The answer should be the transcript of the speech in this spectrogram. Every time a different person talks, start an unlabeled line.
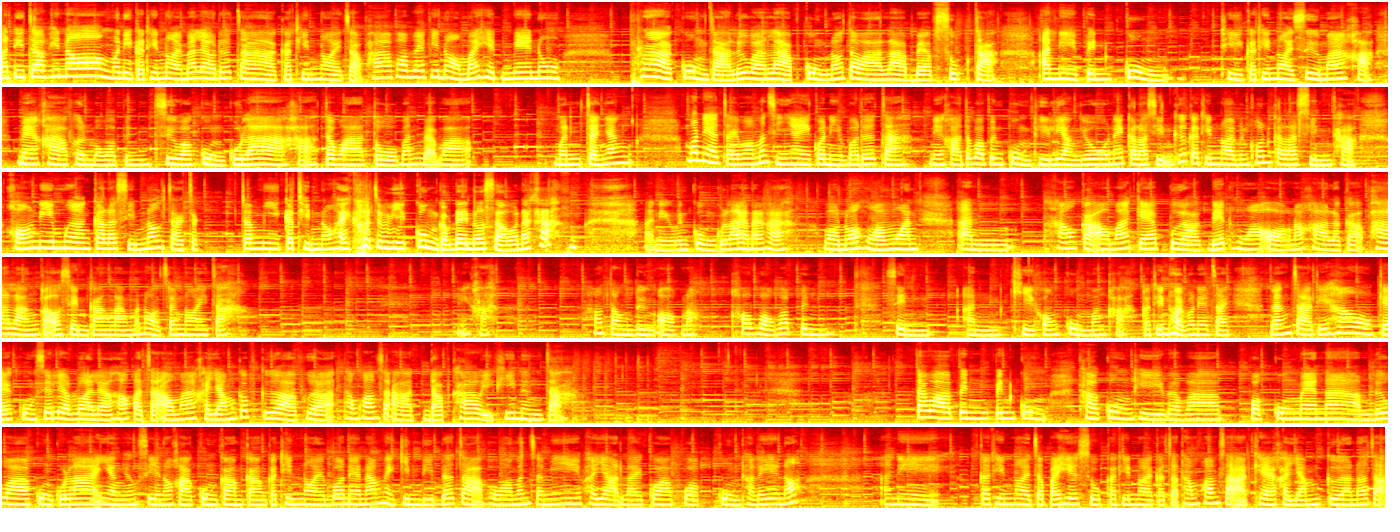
วัสดีจ้าพี่น้องวันนี้กะทินหน่อยมาแล้วเด้อจ้ากะทินหน่อยจะพาพ่อแม่พี่น้องมาเฮ็ดเมนูพรากุ้งจ้าหรือว่าลาบกุ้งเนาะแต่ว่าลาบแบบสุกจ้าอันนี้เป็นกุ้งที่กะทินหน่อยซื้อมาค่ะ แม่ค่ะเพิ่นบอกว่าเป็นซื้อว่ากุ้งกุล่าค่ะ แต่ว่าโตมันแบบว่าเหมือนจะยังบ่แน่ใจว่ามันสิใหญ่กว่านี้บ่เด้อจ้านี่ค่ะ แต่ว่าเป็นกุ้งที่เลี้ยงอยู่ในกาฬสินคือกะทินหน่อยเป็นคนกาฬสินค่ะ ของดีเมืองกาลสินนอกจากจะ จะมีกระถินน้อยก็จะมีกุ้งกับไดโนเสาร์นะคะ อันนี้เป็นกุ้งกุล่านะคะบอกนัวหัวมวนอันเฮาก็เอามาแกะเปลือกเด็ดหัวออกเนาะค่ะ แล้วก็ผ่าหลังก็เอาเส้นกลางหลังมันออกจังน้อยจ้ะนี่ค่ะเฮาต้องดึงออกเนาะเขาบอกว่าเป็นเส้น อันขี่ของกุ้งมั้งค่ะกะทิหน่อยบ่แน่ใจ หลังจากที่เฮาแกะกุ้งเสร็จเรียบร้อยแล้วเฮาก็จะเอามาขยำกับเกลือเพื่อทำความสะอาดดับข้าวอีกที่หนึ่งจ้ะแต่ว่าเป็นเป็นกุ้งถ้ากุ้งที่แบบว่าพวกกุ้งแม่น้ำหรือว่ากุ้งกุล่าอย่างยังซีเนาะค่ะกุ้งกามกามกระทินหน่อยบ่แนะนำให้กินดิบเด้อจ้ะเพราะว่ามันจะมีพยาธิหลายกว่าพวกกุ้งทะเลเนาะอันนี้ กระทินหน่อยจะไปเฮ็ดซุปกระทินหน่อยก็จะทำความสะอาดแค่ขยำเกลือเนาะจ้ะ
